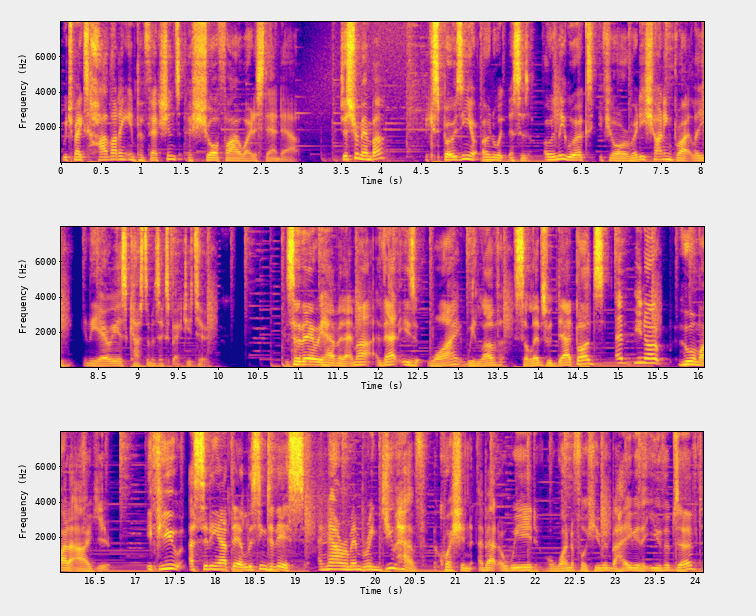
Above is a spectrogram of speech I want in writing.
which makes highlighting imperfections a surefire way to stand out. Just remember, exposing your own weaknesses only works if you're already shining brightly in the areas customers expect you to. So there we have it, Emma. That is why we love celebs with dad bods. And you know, who am I to argue? If you are sitting out there listening to this and now remembering you have a question about a weird or wonderful human behavior that you've observed,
